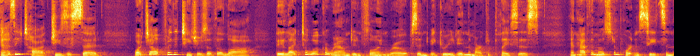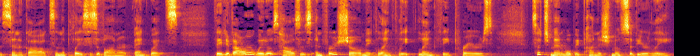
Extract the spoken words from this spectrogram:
As he taught, Jesus said, Watch out for the teachers of the law. They like to walk around in flowing robes and be greeted in the marketplaces, and have the most important seats in the synagogues and the places of honor at banquets. They devour widows' houses and for a show make lengthy, lengthy prayers. Such men will be punished most severely.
